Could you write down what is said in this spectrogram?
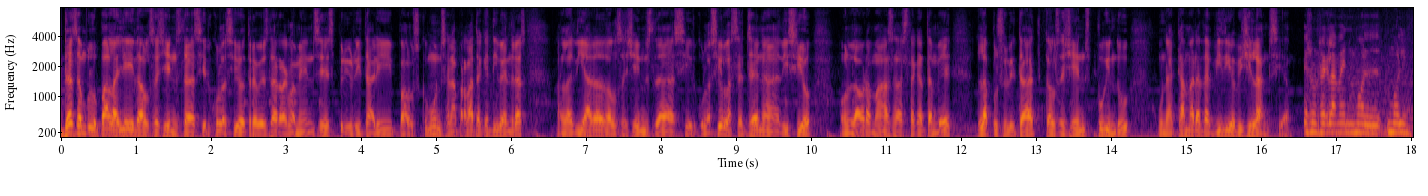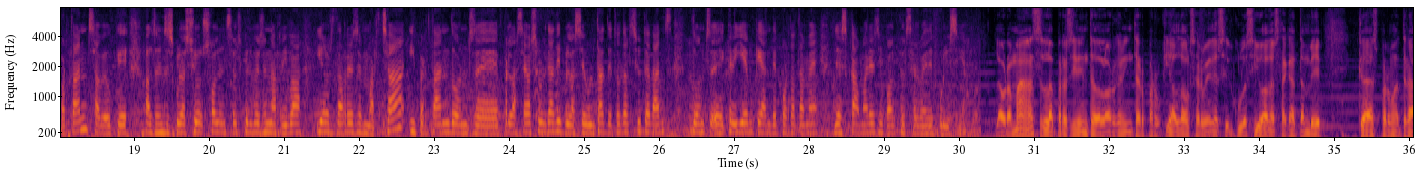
Desenvolupar la llei dels agents de circulació a través de reglaments és prioritari pels comuns. Se n'ha parlat aquest divendres en la Diada dels Agents de Circulació, la setzena edició, on Laura Mas ha destacat també la possibilitat que els agents puguin dur una càmera de videovigilància. És un reglament molt, molt important. Sabeu que els agents de circulació solen ser els primers en arribar i els darrers en marxar i, per tant, doncs, eh, per la seva seguretat i per la seguretat de tots els ciutadans, doncs, eh, creiem que han de portar també les càmeres, igual que el servei de policia. Laura Mas, la presidenta de l'òrgan interparroquial del Servei de Circulació, ha destacat també que es permetrà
